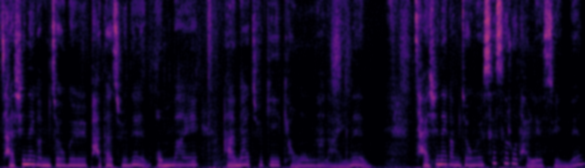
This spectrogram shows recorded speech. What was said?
자신의 감정을 받아주는 엄마의 안아주기 경험을 한 아이는 자신의 감정을 스스로 달랠 수 있는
